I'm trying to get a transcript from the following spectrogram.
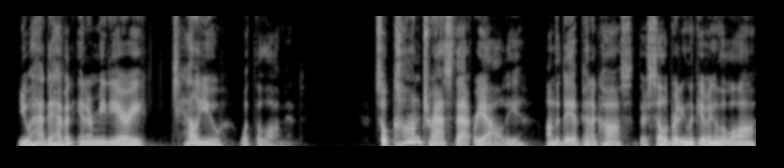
you had to have an intermediary tell you what the law meant. So contrast that reality on the day of Pentecost. They're celebrating the giving of the law,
